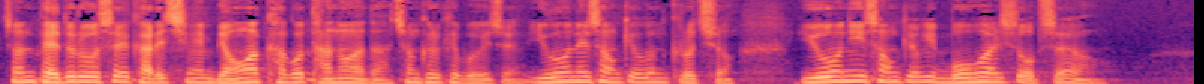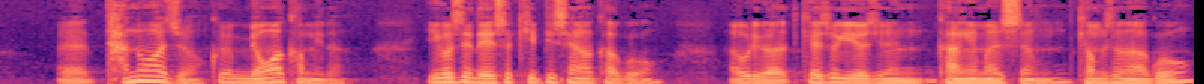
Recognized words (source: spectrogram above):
전 베드로서의 가르침이 명확하고 단호하다. 전 그렇게 보여져요. 유언의 성격은 그렇죠. 유언이 성격이 모호할 수 없어요. 예, 단호하죠. 그럼 명확합니다. 이것에 대해서 깊이 생각하고 우리가 계속 이어지는 강의 말씀 겸손하고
